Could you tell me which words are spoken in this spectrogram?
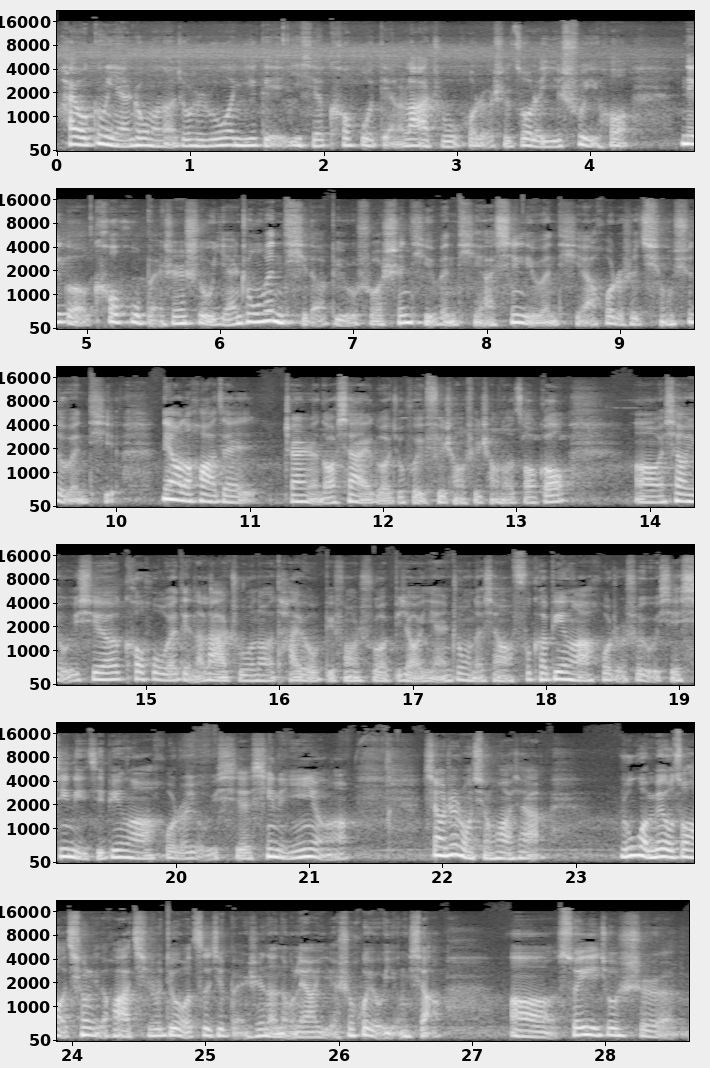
还有更严重的呢，就是如果你给一些客户点了蜡烛，或者是做了仪术以后。那个客户本身是有严重问题的，比如说身体问题啊、心理问题啊，或者是情绪的问题，那样的话再沾染到下一个就会非常非常的糟糕。呃，像有一些客户我点的蜡烛呢，它有比方说比较严重的像妇科病啊，或者说有一些心理疾病啊，或者有一些心理阴影啊，像这种情况下，如果没有做好清理的话，其实对我自己本身的能量也是会有影响。呃，所以就是，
